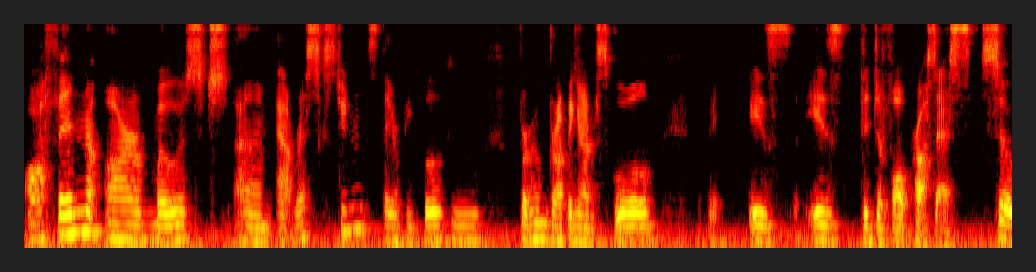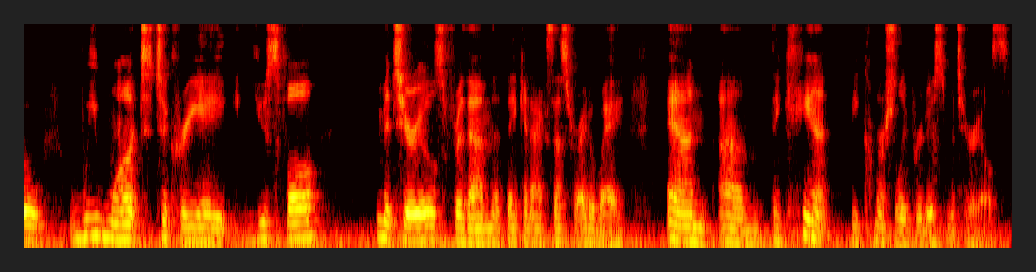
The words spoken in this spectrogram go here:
often our most um, at-risk students. They are people who, for whom dropping out of school is is the default process. So we want to create useful materials for them that they can access right away, and um, they can't be commercially produced materials.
